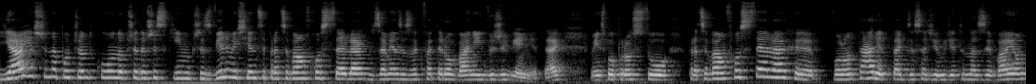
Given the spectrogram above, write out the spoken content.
Ja jeszcze na początku, no przede wszystkim przez wiele miesięcy pracowałam w hostelach w zamian za zakwaterowanie i wyżywienie, tak? Więc po prostu pracowałam w hostelach, e, wolontariat, tak w zasadzie ludzie to nazywają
